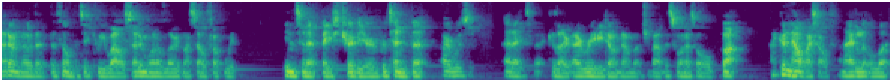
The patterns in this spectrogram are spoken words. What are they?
I don't know the the film particularly well, so I didn't want to load myself up with internet based trivia and pretend that I was expert because I, I really don't know much about this one at all. But I couldn't help myself, and I had a little look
